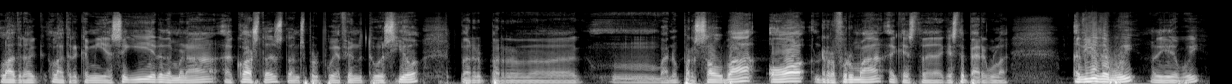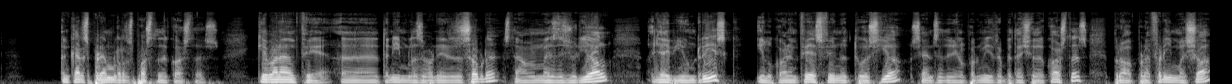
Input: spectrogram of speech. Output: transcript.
l'altre camí a seguir era demanar a Costes doncs, per poder fer una actuació per, per, eh, bueno, per salvar o reformar aquesta, aquesta pèrgola. A dia d'avui, a dia d'avui, encara esperem la resposta de Costes. Què van fer? Eh, tenim les habaneres a sobre, estàvem al mes de juliol, allà hi havia un risc, i el que vam fer és fer una actuació sense tenir el permís, repeteixo, de costes, però preferim això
